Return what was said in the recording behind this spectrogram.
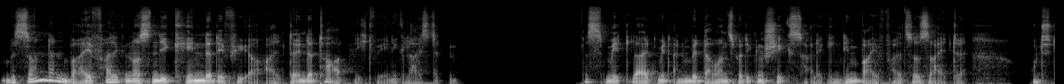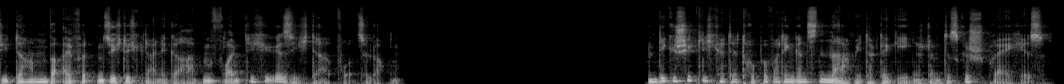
Besonderen Beifall genossen die Kinder, die für ihr Alter in der Tat nicht wenig leisteten. Das Mitleid mit einem bedauernswürdigen Schicksale ging dem Beifall zur Seite, und die Damen beeiferten sich durch kleine Gaben freundliche Gesichter hervorzulocken. Die Geschicklichkeit der Truppe war den ganzen Nachmittag der Gegenstand des Gespräches.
